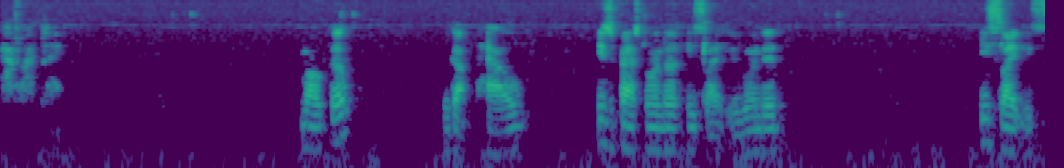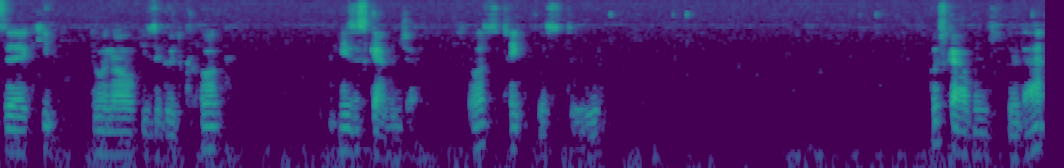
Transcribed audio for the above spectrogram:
How do I play? Marko. We got Pal. He's a fast runner. He's slightly wounded. He's slightly sick. He don't know. He's a good cook. He's a scavenger. So let's take this dude. Go scavenge. Do that.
